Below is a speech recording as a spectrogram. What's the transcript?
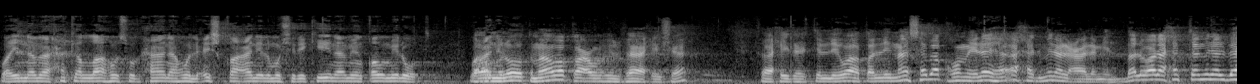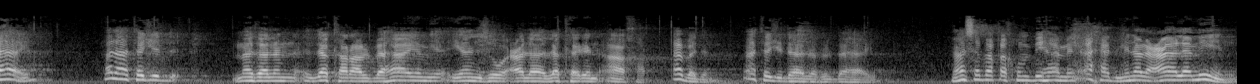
وإنما حكى الله سبحانه العشق عن المشركين من قوم لوط. وعن لوط ما وقعوا في الفاحشة فاحدة اللواط اللي ما سبقهم إليها أحد من العالمين بل ولا حتى من البهائم. فلا تجد مثلا ذكر البهائم ينزو على ذكر آخر أبدا. ما تجد هذا في البهائم. ما سبقكم بها من أحد من العالمين.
